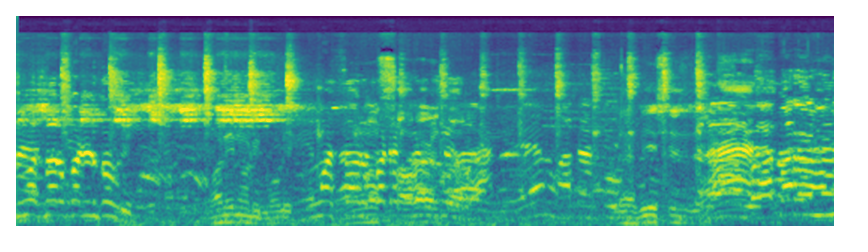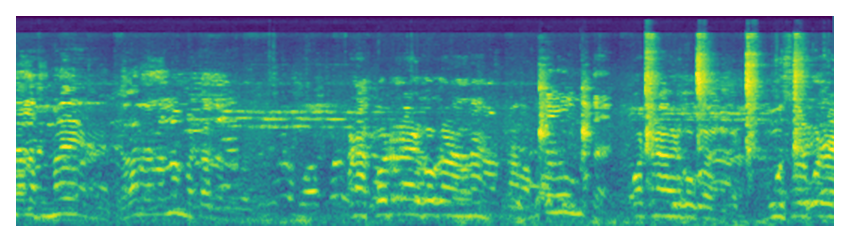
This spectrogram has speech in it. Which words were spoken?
ಮೂವತ್ತು ಸಾವಿರ ರೂಪಾಯಿ ಮೌಳಿ ನೋಡಿ ಮೌಳಿ ಮೂವತ್ತು ಸಾವಿರ ವ್ಯಾಪಾರ ಒಂದಲ್ಲ ಸುಮ್ಮನೆ ಅಣ್ಣ ಕೊಟ್ರೆ ಹಿಡ್ಕೋಣ ಅಣ್ಣ. ಕೊಟ್ರೆ ನಾವು ಹಿಡ್ಕೋಕ ಮೂವತ್ತು ಸಾವಿರ ಕೊಟ್ರೆ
